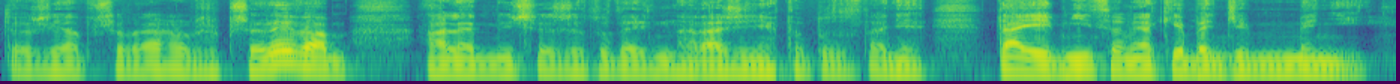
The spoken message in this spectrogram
To już ja przepraszam, że przerywam, ale myślę, że tutaj na razie niech to pozostanie tajemnicą, jakie będzie menu.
